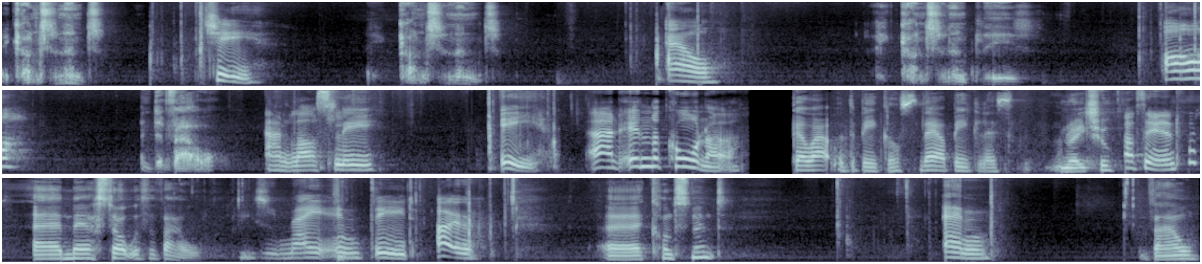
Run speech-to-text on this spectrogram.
a consonant, G, a consonant, L, a consonant, please, R, and a vowel. and lastly, E. And in the corner, Go out with the beagles. They are beaglers. Rachel, Afternoon, Edward. uh, may I start with a vowel, please? You may indeed. O, Uh, consonant, N, vowel,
